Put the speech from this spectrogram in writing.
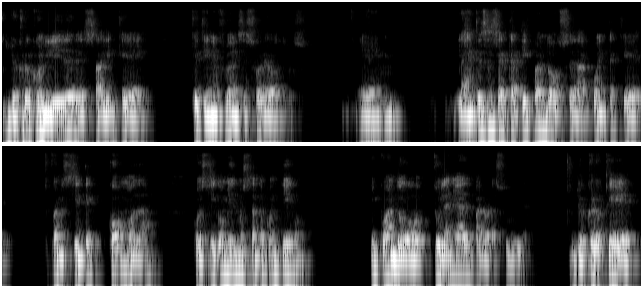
Yo creo que un líder es alguien que, que tiene influencia sobre otros. Eh, la gente se acerca a ti cuando se da cuenta que, cuando se siente cómoda consigo mismo estando contigo y cuando tú le añades valor a su vida. Yo creo que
